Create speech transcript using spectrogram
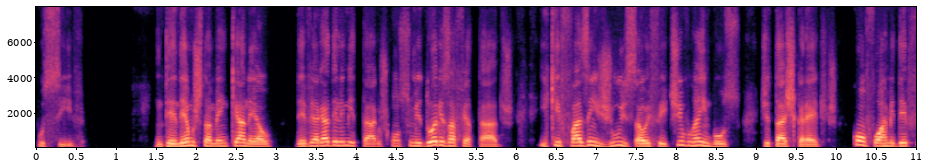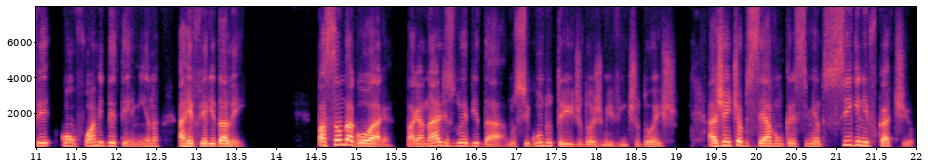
possível. Entendemos também que a ANEL deverá delimitar os consumidores afetados e que fazem jus ao efetivo reembolso de tais créditos, conforme, conforme determina a referida lei. Passando agora para a análise do EBITDA no segundo TRI de 2022, a gente observa um crescimento significativo.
